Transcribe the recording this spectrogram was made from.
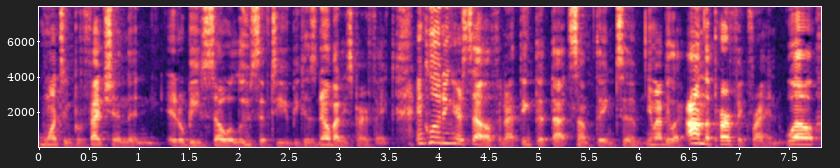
wanting perfection, then it'll be so elusive to you because nobody's perfect, including yourself. And I think that that's something to, you might be like, I'm the perfect friend. Well,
